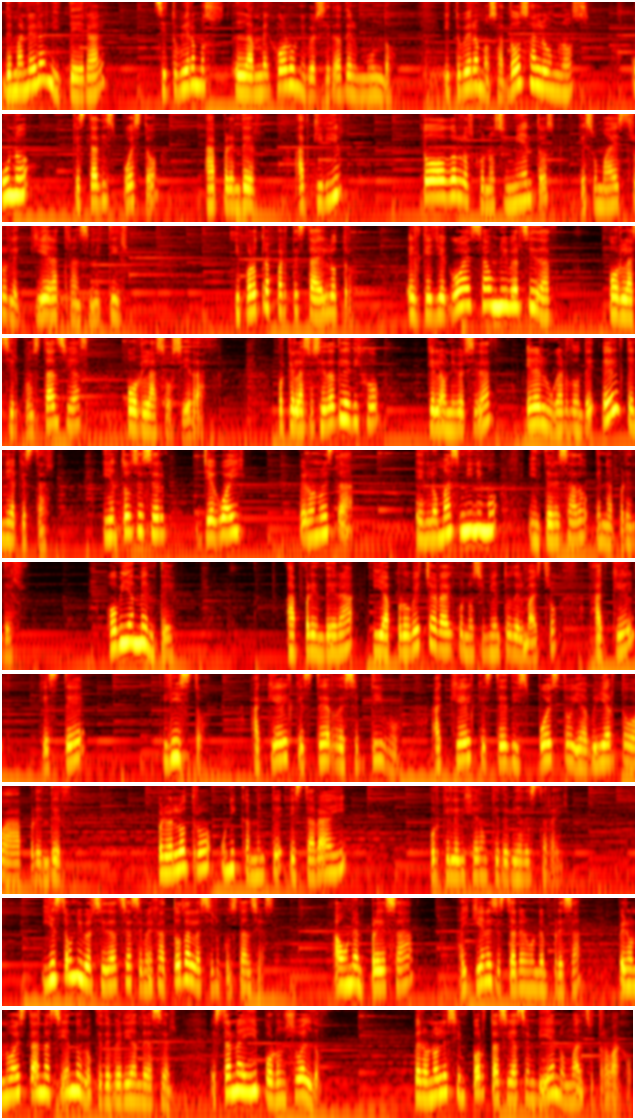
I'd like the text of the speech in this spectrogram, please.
De manera literal, si tuviéramos la mejor universidad del mundo y tuviéramos a dos alumnos, uno que está dispuesto a aprender, adquirir todos los conocimientos que su maestro le quiera transmitir y por otra parte está el otro, el que llegó a esa universidad por las circunstancias, por la sociedad. Porque la sociedad le dijo que la universidad era el lugar donde él tenía que estar. Y entonces él llegó ahí, pero no está en lo más mínimo interesado en aprender. Obviamente, aprenderá y aprovechará el conocimiento del maestro aquel que esté listo, aquel que esté receptivo, aquel que esté dispuesto y abierto a aprender. Pero el otro únicamente estará ahí porque le dijeron que debía de estar ahí. Y esta universidad se asemeja a todas las circunstancias. A una empresa, hay quienes están en una empresa, pero no están haciendo lo que deberían de hacer. Están ahí por un sueldo, pero no les importa si hacen bien o mal su trabajo.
